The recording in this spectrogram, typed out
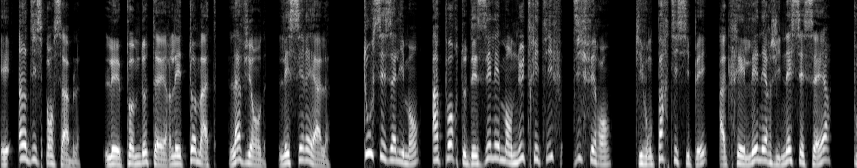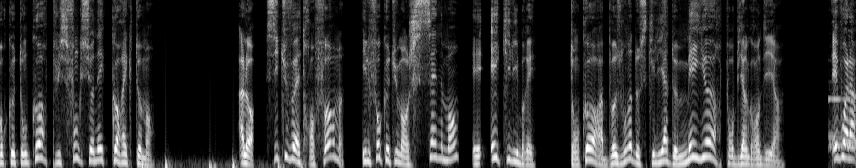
et indispensables. Les pommes de terre, les tomates, la viande, les céréales. Tous ces aliments apportent des éléments nutritifs différents qui vont participer à créer l'énergie nécessaire pour que ton corps puisse fonctionner correctement. Alors, si tu veux être en forme, il faut que tu manges sainement et équilibré. Ton corps a besoin de ce qu'il y a de meilleur pour bien grandir. Et voilà,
